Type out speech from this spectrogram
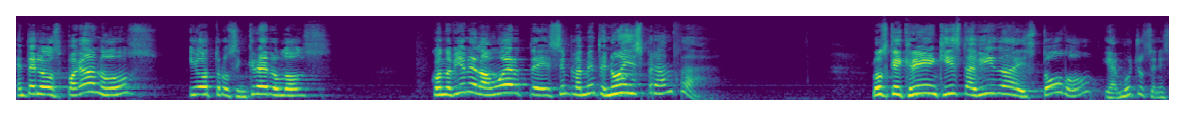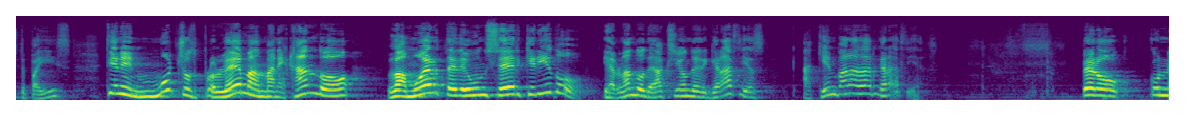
Entre los paganos y otros incrédulos, cuando viene la muerte simplemente no hay esperanza. Los que creen que esta vida es todo, y hay muchos en este país, tienen muchos problemas manejando la muerte de un ser querido. Y hablando de acción de gracias, ¿a quién van a dar gracias? Pero con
